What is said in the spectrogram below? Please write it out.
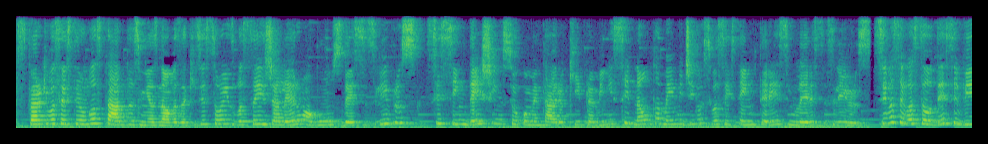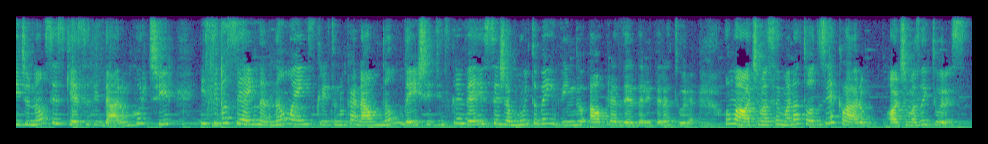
Espero que vocês tenham gostado das minhas novas aquisições. Vocês já leram alguns desses livros? Se sim, deixem o seu comentário aqui pra mim e se não, também me digam se vocês têm interesse em ler esses livros. Se você gostou desse vídeo, não se esqueça de dar um curtir e se você ainda não é inscrito no canal, não deixe de inscrever e seja muito bem-vindo ao Prazer da Literatura. Uma ótima semana a todos e, é claro, ótimas leituras!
